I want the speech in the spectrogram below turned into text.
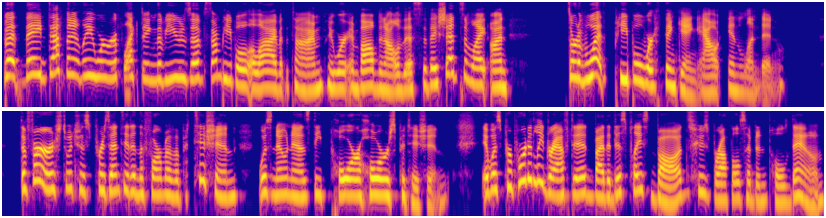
but they definitely were reflecting the views of some people alive at the time who were involved in all of this. So they shed some light on sort of what people were thinking out in London. The first, which was presented in the form of a petition, was known as the Poor Whores Petition. It was purportedly drafted by the displaced bawds whose brothels had been pulled down,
